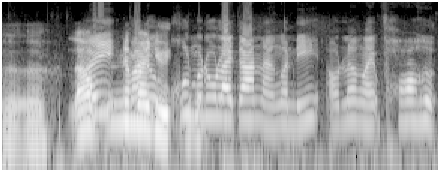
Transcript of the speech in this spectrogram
เออเออแล้วเฮ้ยนี่มามาดูอยู่คุณมาดูรายการหนังก่อนนี้เอาเรื่องอะไรพอเหอะ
